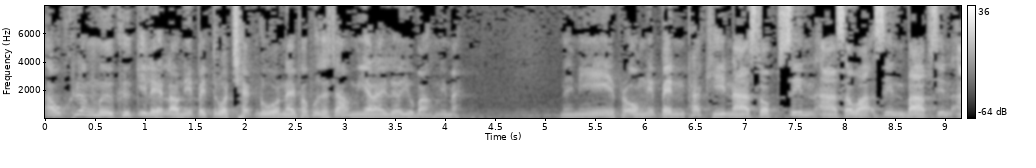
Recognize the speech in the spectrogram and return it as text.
เอาเครื่องมือคือกิเลสเหล่านี้ไปตรวจเช็คดูในพระพุทธเจ้ามีอะไรเหลืออยู่บ้างมีไหมไม่มีพระองค์นี้เป็นพระขีณาสพสิ้นอาสวะ สิ้นบาป สิ้นอ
